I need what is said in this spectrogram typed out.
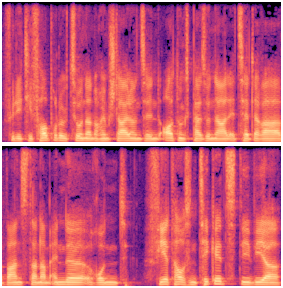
für die TV-Produktion dann noch im Stadion sind, Ordnungspersonal etc., waren es dann am Ende rund 4000 Tickets, die wir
